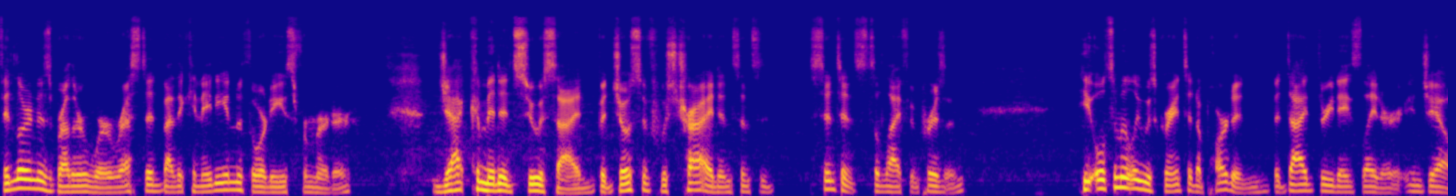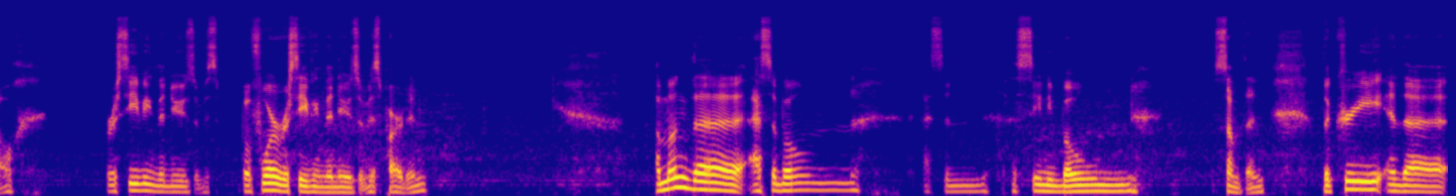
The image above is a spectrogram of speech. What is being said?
Fiddler and his brother were arrested by the Canadian authorities for murder. Jack committed suicide, but Joseph was tried and sentenced to life in prison. He ultimately was granted a pardon, but died three days later in jail, receiving the news of his before receiving the news of his pardon. Among the Assabone, Assin, Assinibone, something, the Cree and the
